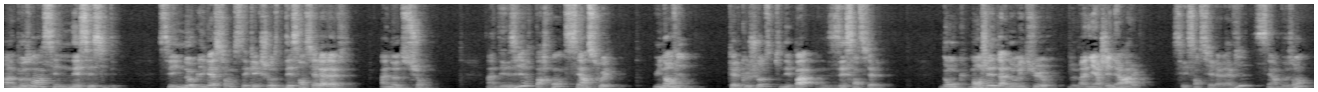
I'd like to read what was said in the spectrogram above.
un besoin, c'est une nécessité. C'est une obligation, c'est quelque chose d'essentiel à la vie, à notre survie. Un désir, par contre, c'est un souhait, une envie, quelque chose qui n'est pas essentiel. Donc, manger de la nourriture, de manière générale, c'est essentiel à la vie, c'est un besoin.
